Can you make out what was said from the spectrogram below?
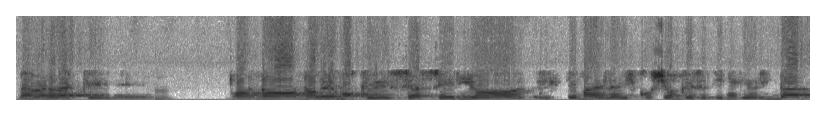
la verdad es que no, no, no vemos que sea serio el tema de la discusión que se tiene que brindar.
